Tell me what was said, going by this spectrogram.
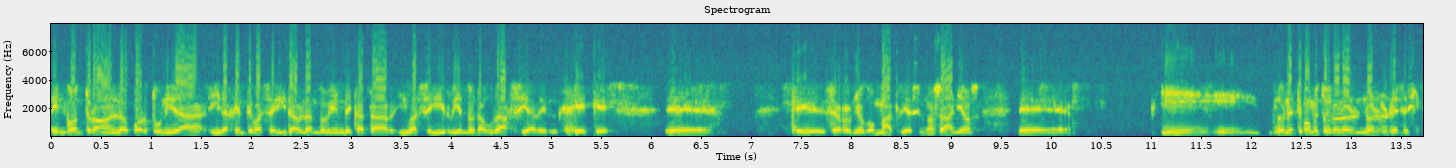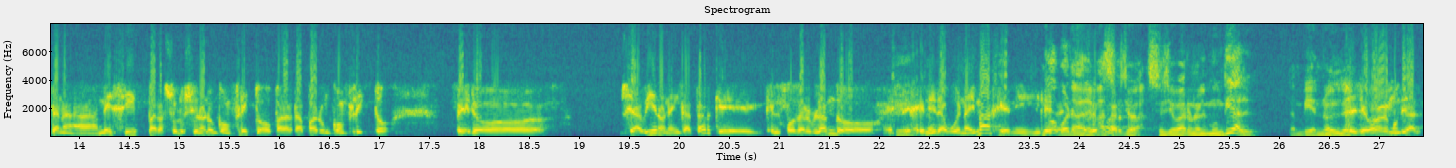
encontraron la oportunidad y la gente va a seguir hablando bien de Qatar y va a seguir viendo la audacia del jeque eh, que se reunió con Macri hace unos años. Eh, y, en este momento no, no, lo necesitan a Messi para solucionar un conflicto o para tapar un conflicto, pero o sea, vieron en Qatar que, el poder blando este, genera buena imagen. y bueno, además se, llevaron el Mundial también, ¿no? se llevaron el Mundial.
